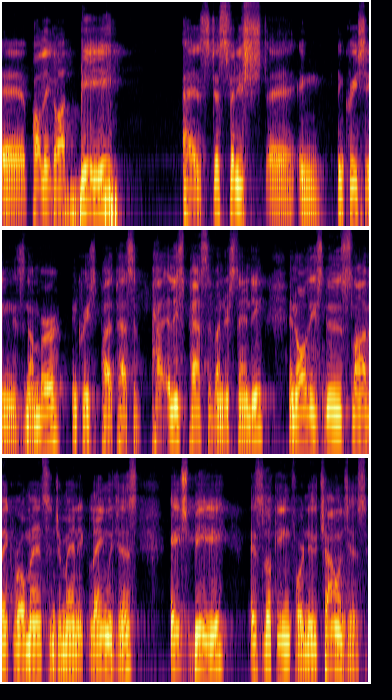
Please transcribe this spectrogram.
uh, polyglot B has just finished uh, in increasing his number, increased passive, pa at least passive understanding, in all these new Slavic, Romance, and Germanic languages, HB is looking for new challenges.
